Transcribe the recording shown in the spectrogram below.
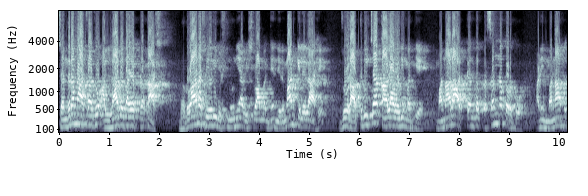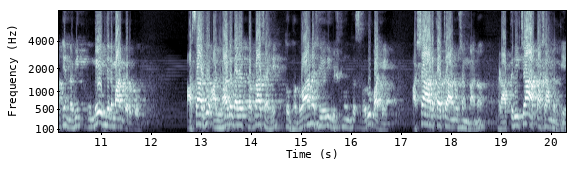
चंद्रमाचा जो आल्हाददायक प्रकाश भगवान श्रीहरी विष्णूंनी या विश्वामध्ये निर्माण केलेला आहे जो रात्रीच्या कालावधीमध्ये मनाला अत्यंत प्रसन्न करतो आणि मनामध्ये नवीन उमेद निर्माण करतो. असा जो आल्हाददायक प्रकाश आहे तो भगवान श्रीहरी विष्णूंचं स्वरूप आहे. अशा अर्थाच्या अनुषंगानं रात्रीच्या आकाशामध्ये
